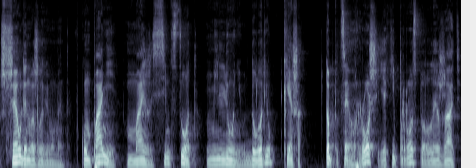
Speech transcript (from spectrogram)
Ще один важливий момент: в компанії майже 700 мільйонів доларів кеша. Тобто, це гроші, які просто лежать.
